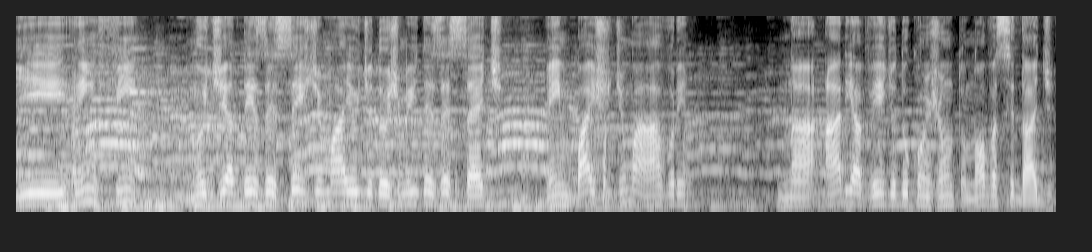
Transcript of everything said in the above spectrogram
e, enfim, no dia 16 de maio de 2017, embaixo de uma árvore, na área verde do conjunto Nova Cidade,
